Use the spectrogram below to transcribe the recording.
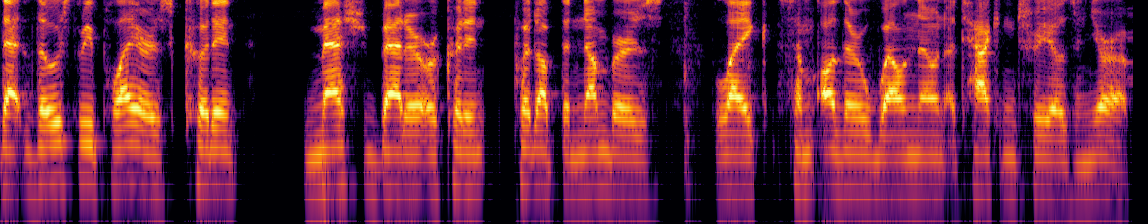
that those three players couldn't mesh better or couldn't put up the numbers like some other well-known attacking trios in Europe?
